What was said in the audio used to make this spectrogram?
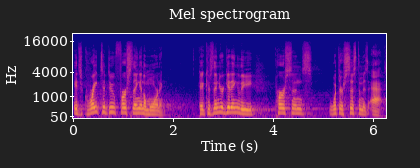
it's great to do first thing in the morning, okay, because then you're getting the person's, what their system is at.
